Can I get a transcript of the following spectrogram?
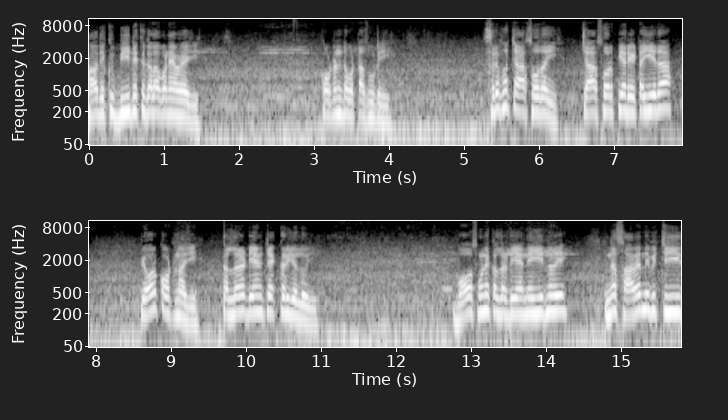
ਆ ਦੇਖੋ, ਬੀ ਨੈਕ ਗਲਾ ਬਣਿਆ ਹੋਇਆ ਜੀ। ਕਾਟਨ ਦੁਪੱਟਾ ਸੂਟ ਜੀ। ਸਿਰਫ 400 ਦਾ ਜੀ। 400 ਰੁਪਿਆ ਰੇਟ ਆ ਜੀ ਇਹਦਾ। ਪਿਓਰ ਕਾਟਨ ਆ ਜੀ। ਕਲਰ ਡਿਜ਼ਾਈਨ ਚੈੱਕ ਕਰੀ ਚੱਲੋ ਜੀ। ਬਹੁਤ ਸੋਹਣੇ ਕਲਰ ਡਿਜ਼ਾਈਨ ਨੇ ਜੀ ਇਹਨਾਂ ਦੇ। ਇਹਨਾਂ ਸਾਰਿਆਂ ਦੇ ਵਿੱਚ ਜੀ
